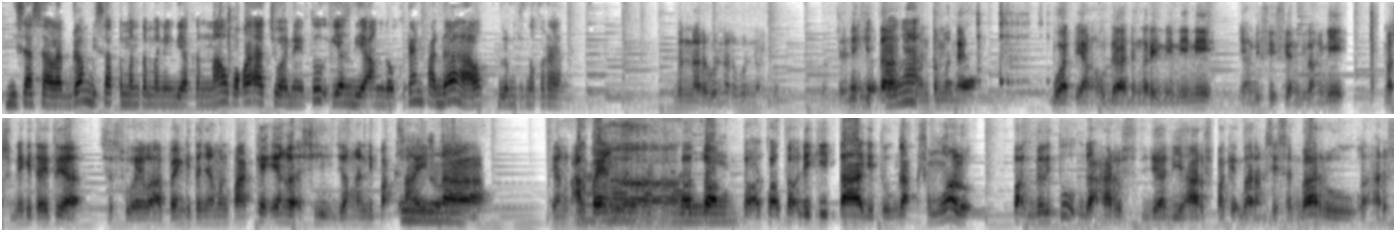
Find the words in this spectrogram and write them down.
Bisa selebgram, bisa teman-teman yang dia kenal, pokoknya acuannya itu yang dia anggap keren padahal belum tentu keren. Benar benar benar. benar. Jadi Ya, kita teman-teman ya buat yang udah dengerin ini nih yang di Vivian bilang ini maksudnya kita itu ya sesuai lah apa yang kita nyaman pakai ya nggak sih jangan dipaksain Iya. lah yang apa yang cocok cocok cocok di kita gitu. Nggak semua lo Pak Gel itu nggak harus jadi harus pakai barang season baru nggak harus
